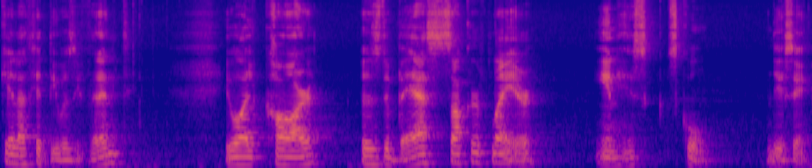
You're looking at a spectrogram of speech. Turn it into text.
que el adjetivo es diferente. Igual, Carl is the best soccer player in his school. Dice,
